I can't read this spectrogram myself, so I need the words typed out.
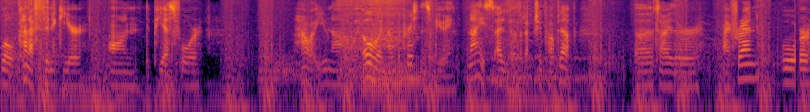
well, kind of finickier on the PS4. How are you not away? Oh, another person is viewing. Nice, I didn't know that actually popped up. Uh, it's either my friend or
